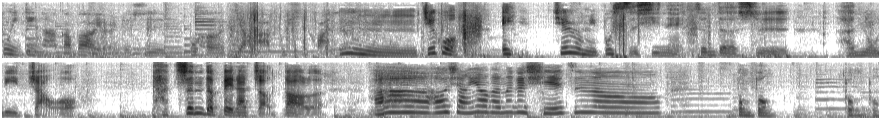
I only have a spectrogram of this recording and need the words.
不一定啊，搞不好有人就是不合脚啊，不喜欢。嗯，结果哎，杰瑞米不死心哎，真的是。很努力找哦，他真的被他找到了啊！好想要的那个鞋子哦，蹦蹦蹦蹦，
